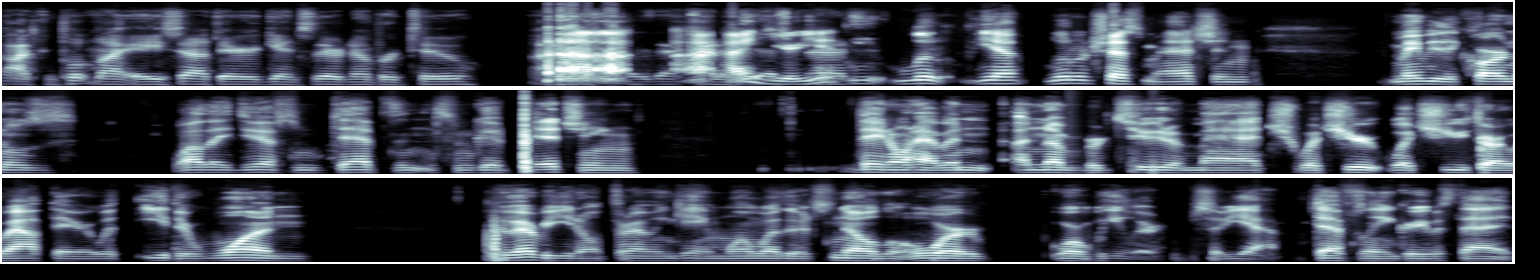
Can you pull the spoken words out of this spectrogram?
I can put my ace out there against their number two. I, uh, I, I hear you. Little, yeah, little chess match, and maybe the Cardinals, while they do have some depth and some good pitching, they don't have a, a number two to match what you what you throw out there with either one, whoever you don't throw in game one, whether it's Nola or or Wheeler. So yeah, definitely agree with that.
